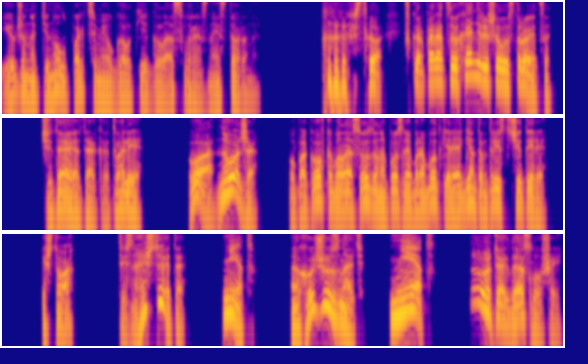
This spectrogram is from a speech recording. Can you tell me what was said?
Юджин оттянул пальцами уголки глаз в разные стороны. «Что, в корпорацию Хани решил устроиться?» «Читаю так, отвали. Во, ну вот же. Упаковка была создана после обработки реагентом 304. И что? Ты знаешь, что это? Нет. А хочешь узнать? Нет. Ну, тогда слушай.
